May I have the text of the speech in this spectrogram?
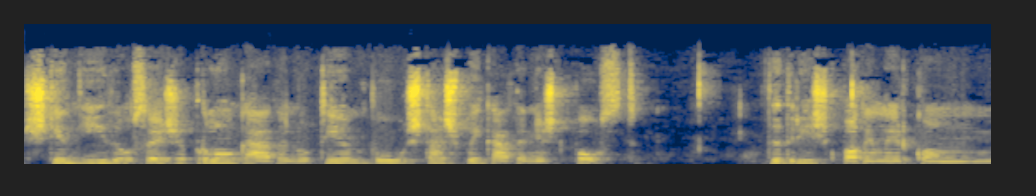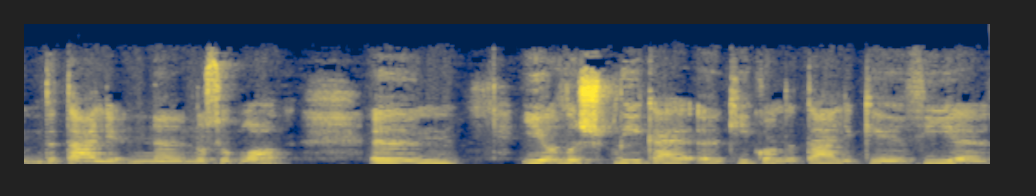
estendida, ou seja, prolongada no tempo, está explicada neste post de Dries, que podem ler com detalhe na, no seu blog. Um, ele explica aqui com detalhe que havia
